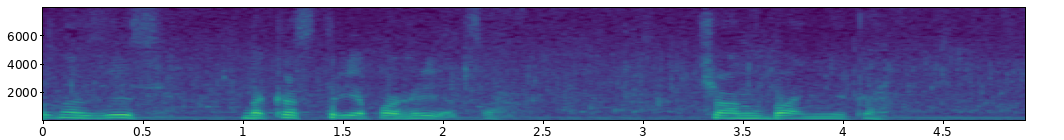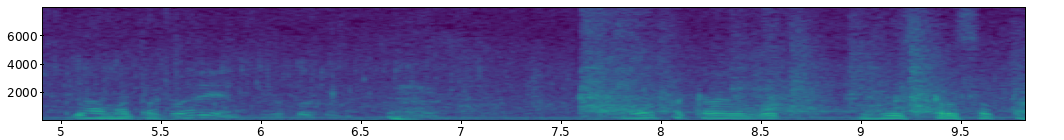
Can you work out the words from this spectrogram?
Можно здесь на костре погреться. Чан банника. Прямо так. Вот такая вот здесь красота.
